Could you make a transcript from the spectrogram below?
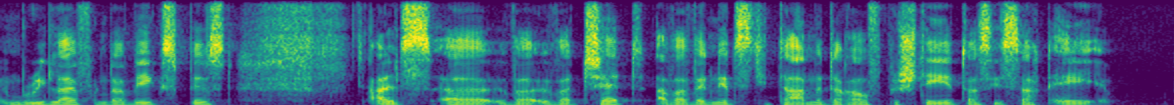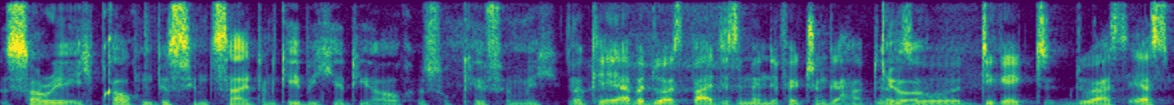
im Real Life unterwegs bist, als äh, über, über Chat. Aber wenn jetzt die Dame darauf besteht, dass sie sagt, ey, sorry, ich brauche ein bisschen Zeit, dann gebe ich ihr die auch. Ist okay für mich. Okay, aber du hast beides im Endeffekt schon gehabt. Ja. Also direkt, du hast erst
